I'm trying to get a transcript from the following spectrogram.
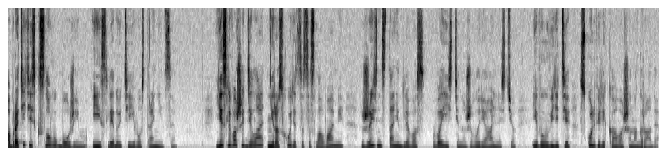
Обратитесь к Слову Божьему и исследуйте его страницы. Если ваши дела не расходятся со словами, жизнь станет для вас воистину живой реальностью, и вы увидите, сколь велика ваша награда.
